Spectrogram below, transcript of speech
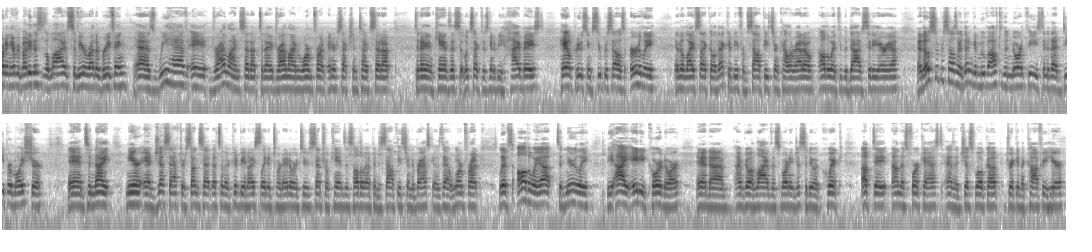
morning, everybody. This is a live severe weather briefing as we have a dry line set up today, dry line warm front intersection type setup today in Kansas. It looks like there's going to be high based hail producing supercells early in the life cycle, and that could be from southeastern Colorado all the way through the Dodge City area. And those supercells are then going to move off to the northeast into that deeper moisture. And tonight, near and just after sunset, that's when there could be an isolated tornado or two, central Kansas, all the way up into southeastern Nebraska, as that warm front lifts all the way up to nearly the I 80 corridor. And um, I'm going live this morning just to do a quick update on this forecast as I just woke up drinking the coffee here.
